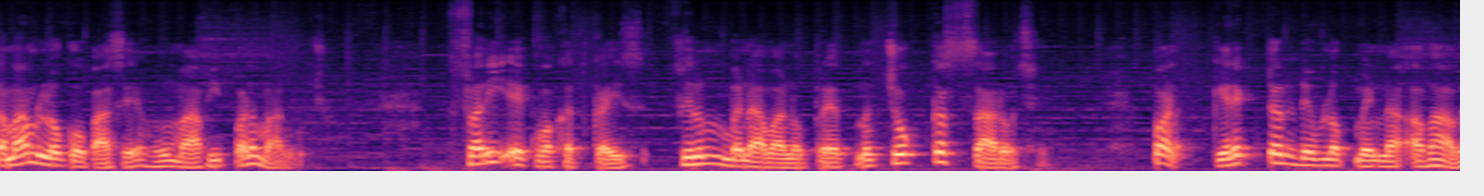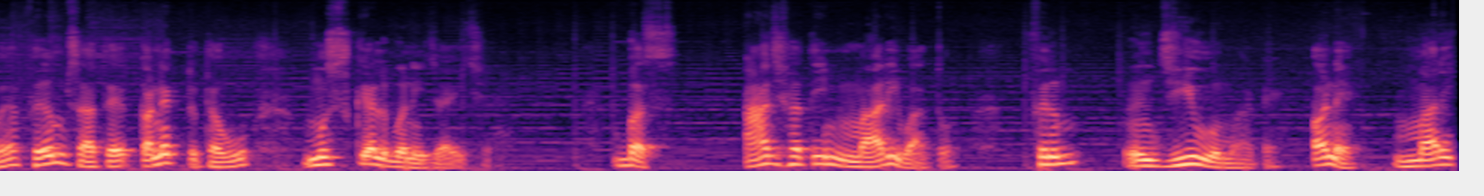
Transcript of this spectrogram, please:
તમામ લોકો પાસે હું માફી પણ માગું છું. ફરી એક વખત કહીશ, ફિલ્મ બનાવવાનો પ્રયત્ન ચોક્કસ સારો છે, પણ કેરેક્ટર ડેવલપમેન્ટના અભાવે ફિલ્મ સાથે કનેક્ટ થવું મુશ્કેલ બની જાય છે. બસ આ જ હતી મારી વાતો. ફિલ્મ જીવ માટે. અને મારી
